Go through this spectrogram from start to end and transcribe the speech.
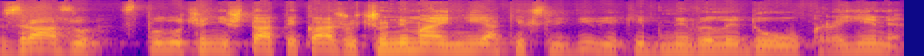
зразу Сполучені Штати кажуть, що немає ніяких слідів, які б не вели до України.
